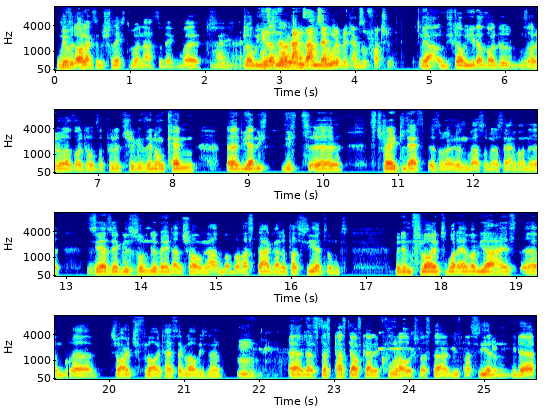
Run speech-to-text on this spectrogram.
mir wird auch langsam schlecht, drüber nachzudenken, weil ich glaube, Nicht jeder, so langsam, sehr gut, wird einem sofort schlecht. ja, und ich glaube, jeder sollte, unserer Hörer sollte unsere politische Gesinnung kennen, äh, die ja nicht, nicht äh, straight left ist oder irgendwas, sondern dass wir einfach eine sehr, sehr gesunde Weltanschauung haben. Aber was da gerade passiert und mit dem Floyd, whatever wie er heißt, ähm, oder George Floyd heißt er, glaube ich, ne? Mhm. Äh, das, das passt ja auf keine Kuhhaut, was da irgendwie passiert und wie der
